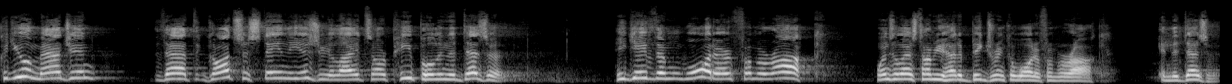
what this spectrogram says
Could you imagine that God sustained the Israelites, our people in the desert? He gave them water from a rock. When's the last time you had a big drink of water from a rock? In the desert.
